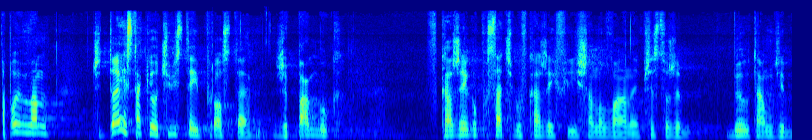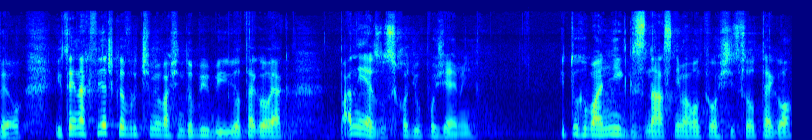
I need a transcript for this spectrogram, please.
A powiem wam, czy to jest takie oczywiste i proste, że Pan Bóg w każdej jego postaci był w każdej chwili szanowany przez to, że był tam, gdzie był. I tutaj na chwileczkę wrócimy właśnie do Biblii, do tego, jak Pan Jezus chodził po ziemi. I tu chyba nikt z nas nie ma wątpliwości co do tego,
